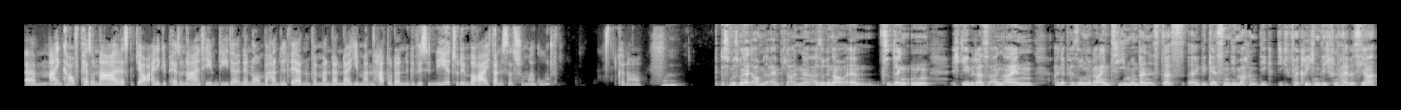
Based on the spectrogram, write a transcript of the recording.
ähm, Einkauf, Personal. Es gibt ja auch einige Personalthemen, die da in der Norm behandelt werden. wenn man dann da jemanden hat oder eine gewisse Nähe zu dem Bereich, dann ist das schon mal gut. Genau. Mhm. Das muss man halt auch mit einplanen, ne? Also genau, ähm, zu denken, ich gebe das an ein, eine Person oder ein Team und dann ist das äh, gegessen. Die machen, die, die verkriechen sich für ein halbes Jahr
